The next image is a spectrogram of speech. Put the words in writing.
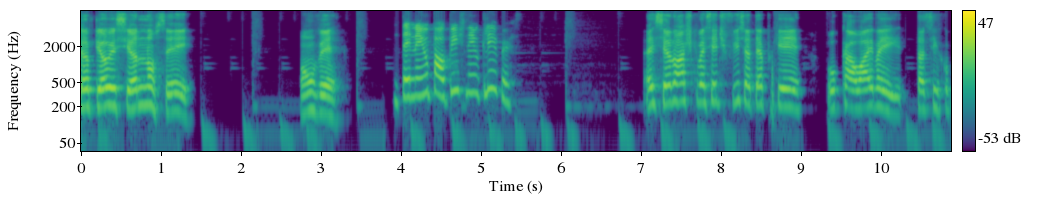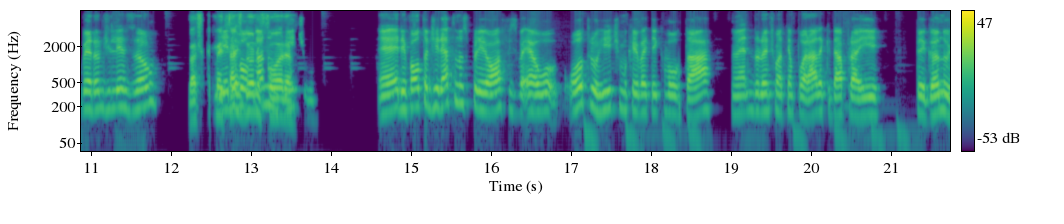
Campeão esse ano, não sei. Vamos ver. Não tem nenhum palpite, nem o Clippers? Esse ano eu acho que vai ser difícil, até porque o Kawhi vai estar tá se recuperando de lesão. Acho que metade do ano fora. Ritmo. É, ele volta direto nos playoffs, é outro ritmo que ele vai ter que voltar. Não é durante uma temporada que dá para ir pegando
